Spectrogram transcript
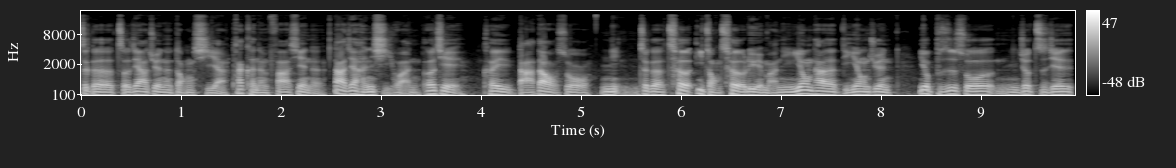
这个折价券的东西啊，他可能发现了大家很喜欢，而且可以达到说你这个策一种策略嘛，你用他的抵用券，又不是说你就直接。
